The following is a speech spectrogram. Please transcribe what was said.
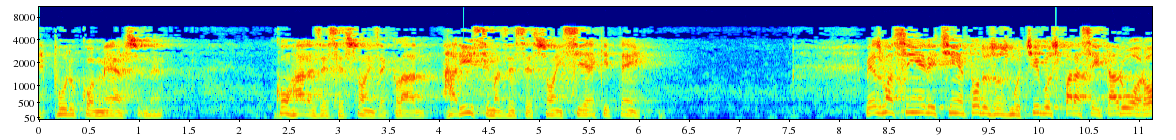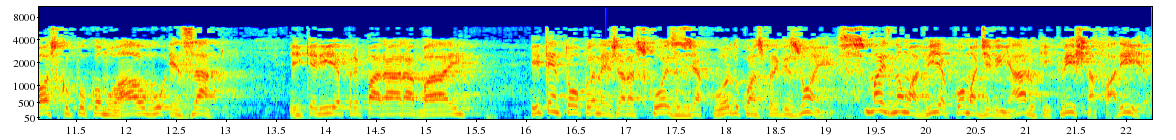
é puro comércio, né? Com raras exceções, é claro, raríssimas exceções, se é que tem. Mesmo assim, ele tinha todos os motivos para aceitar o horóscopo como algo exato e queria preparar Abai e tentou planejar as coisas de acordo com as previsões, mas não havia como adivinhar o que Krishna faria.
